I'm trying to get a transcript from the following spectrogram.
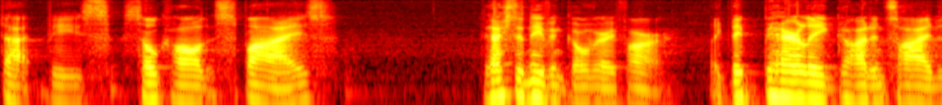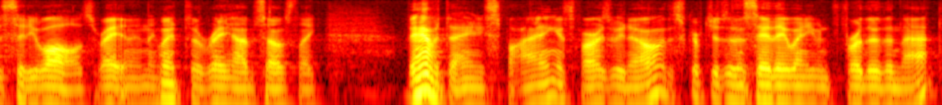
that these so-called spies, they actually didn't even go very far. Like they barely got inside the city walls, right? And then they went to Rahab's house. Like they haven't done any spying, as far as we know. The scripture doesn't say they went even further than that.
